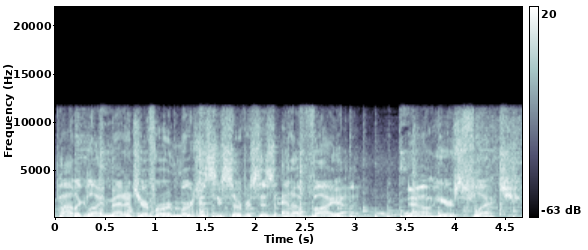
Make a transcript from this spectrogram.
product line manager for emergency services at Avaya. Now, here's Fletch.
